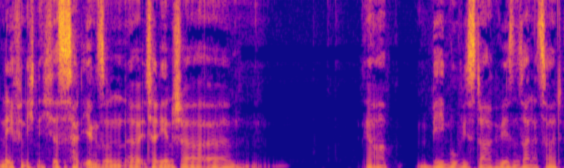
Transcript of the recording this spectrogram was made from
nee, finde ich nicht. Das ist halt irgend so ein äh, italienischer äh, ja, B-Movie-Star gewesen seinerzeit.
